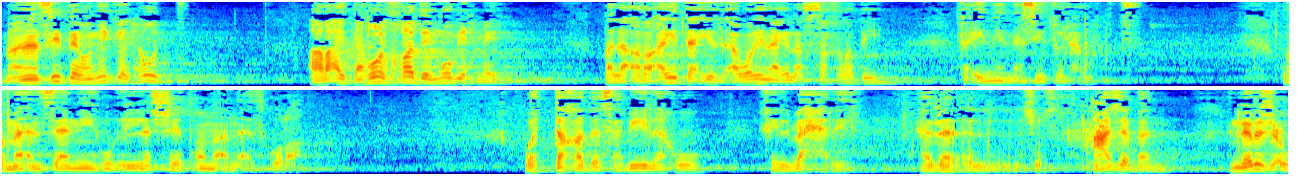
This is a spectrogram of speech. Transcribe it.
ما أنا نسيت هونيك الحوت. أرأيت هو الخادم مو بيحمل. قال أرأيت إذ أوينا إلى الصخرة فإني نسيت الحوت. وما أنسانيه إلا الشيطان أن أذكره. واتخذ سبيله في البحر. هذا عجبا. نرجعوا.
